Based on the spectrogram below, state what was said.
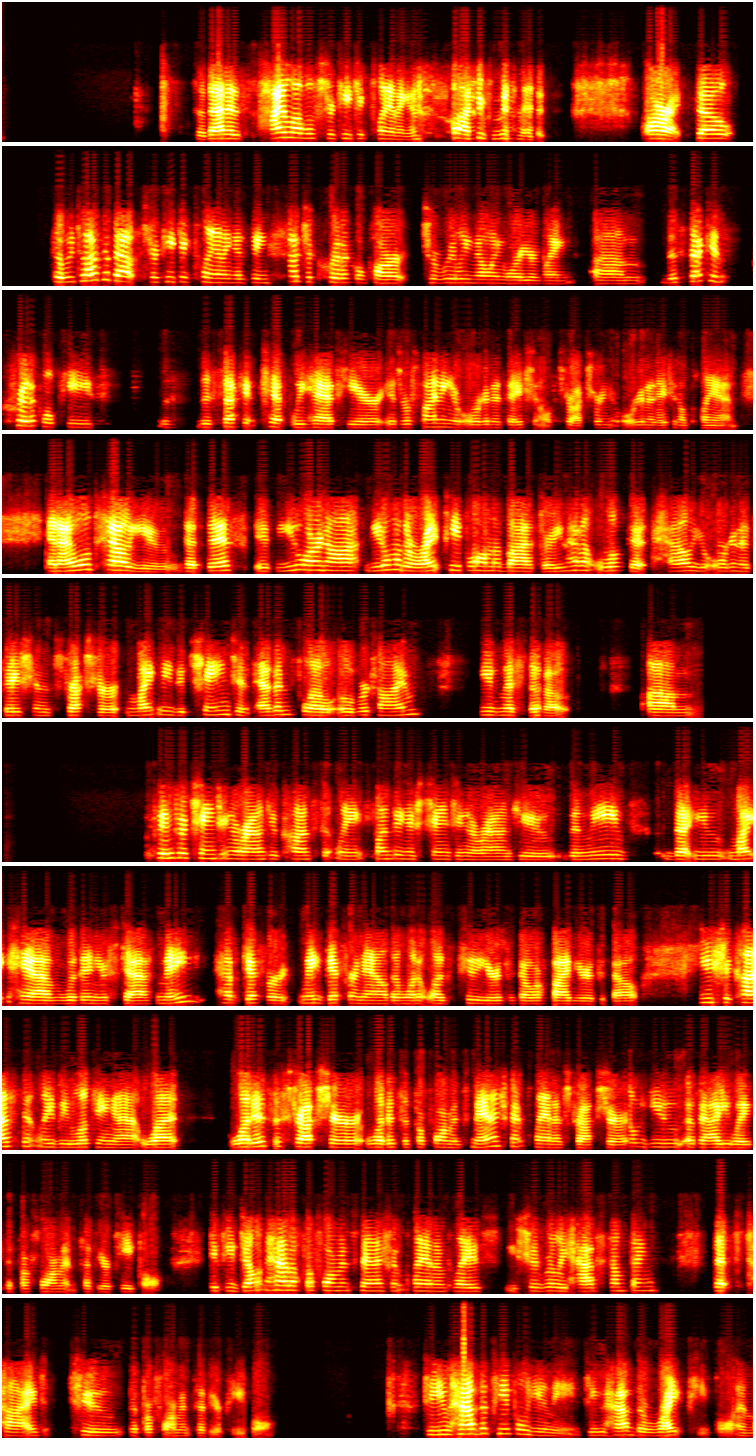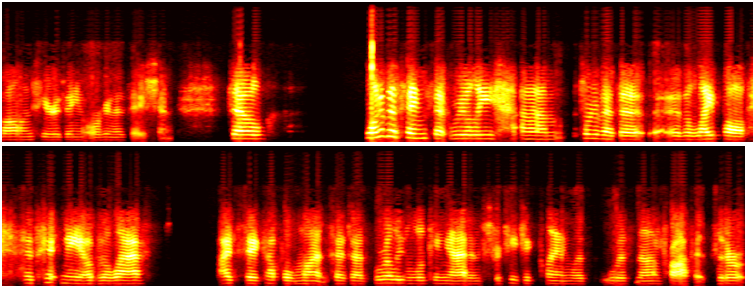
So that is high-level strategic planning in five minutes. All right. So so we talked about strategic planning as being such a critical part to really knowing where you're going. Um, the second critical piece, the, the second tip we have here is refining your organizational structure and your organizational plan. And I will tell you that this, if you are not, you don't have the right people on the bus or you haven't looked at how your organization structure might need to change and ebb and flow over time, you've missed the boat. Um, things are changing around you constantly. Funding is changing around you. The needs that you might have within your staff may have differed, may differ now than what it was two years ago or five years ago you should constantly be looking at what what is the structure, what is the performance management plan and structure, how you evaluate the performance of your people. If you don't have a performance management plan in place, you should really have something. that's tied to the performance of your people. Do you have the people you need? Do you have the right people and volunteers in your organization? So one of the things that really um, sort of as a, as a light bulb has hit me over the last I'd say a couple months as I've really looking at and strategic planning with, with nonprofits that are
